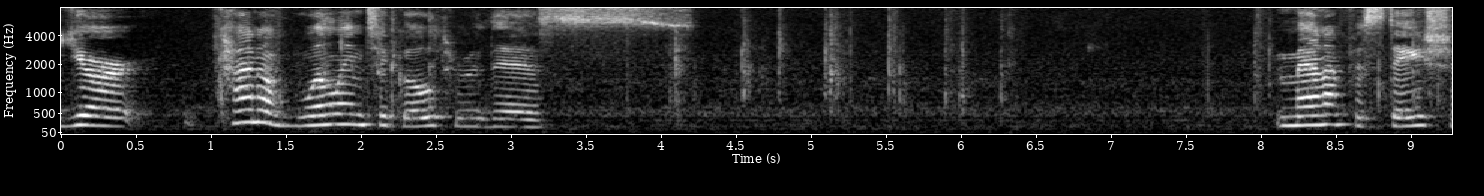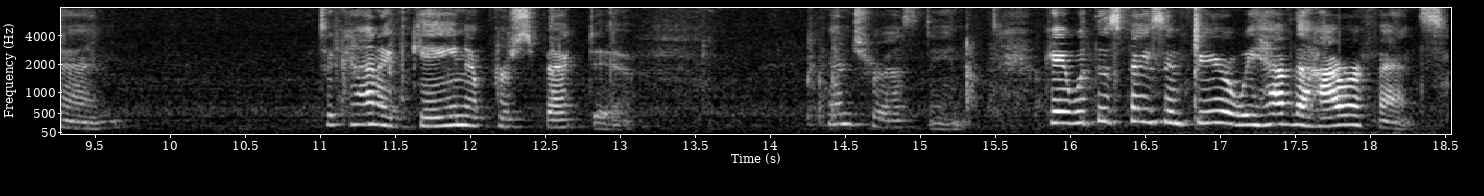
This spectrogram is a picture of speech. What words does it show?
You're kind of willing to go through this manifestation to kind of gain a perspective. Interesting. Okay, with this face in fear, we have the Hierophants.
